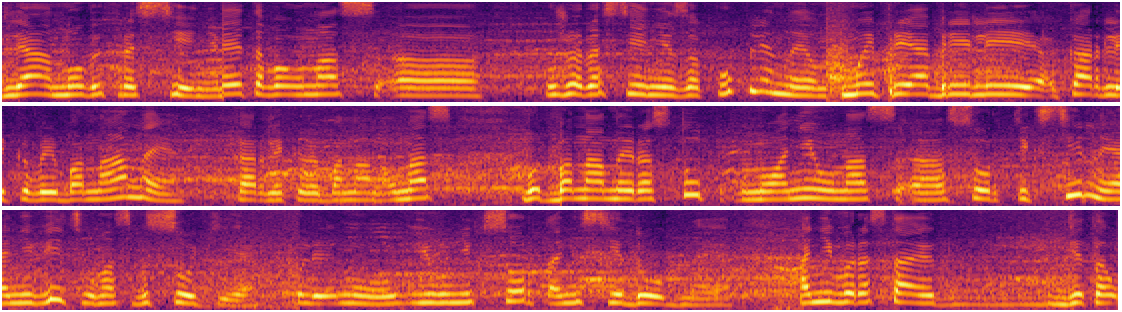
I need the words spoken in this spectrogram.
для новых растений. Для этого у нас э, уже растения закуплены. Мы приобрели карликовые бананы. Карликовые бананы. У нас вот бананы растут, но они у нас э, сорт текстильный, они, видите, у нас высокие. Ну, и у них сорт, они съедобные. Они вырастают где-то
